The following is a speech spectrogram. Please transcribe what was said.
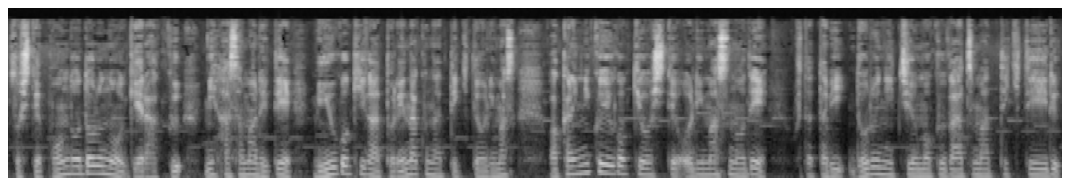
そしてポンドドルの下落に挟まれて、身動きが取れなくなってきております。わかりにくい動きをしておりますので、再びドルに注目が集まってきている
